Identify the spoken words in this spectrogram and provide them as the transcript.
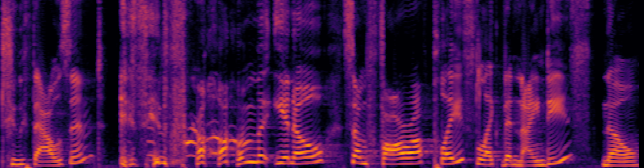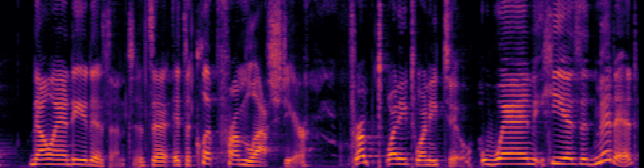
2000? Is it from, you know, some far off place like the 90s? No, no, Andy, it isn't. It's a, it's a clip from last year. from 2022 when he has admitted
